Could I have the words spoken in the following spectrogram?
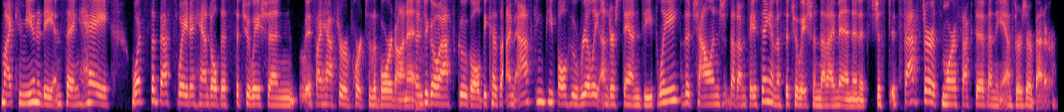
my community and saying hey what's the best way to handle this situation if i have to report to the board on it? And to go ask google because i'm asking people who really understand deeply the challenge that i'm facing and the situation that i'm in. And it's just it's faster it's more effective and the answers are better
